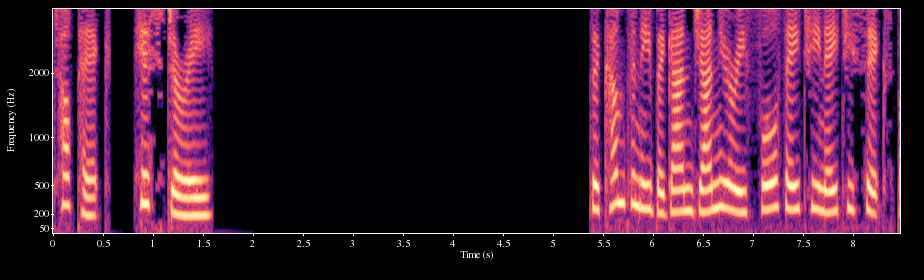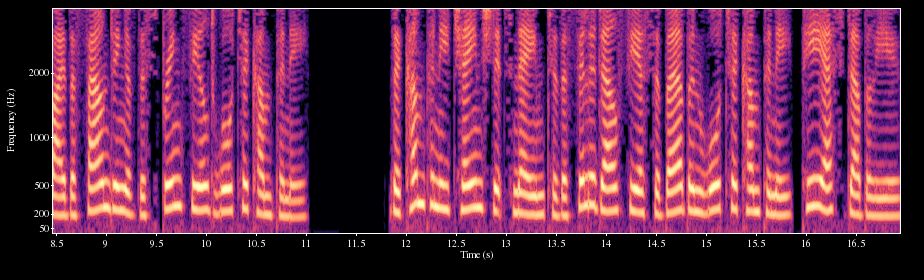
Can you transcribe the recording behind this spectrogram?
Topic: History The company began January 4, 1886 by the founding of the Springfield Water Company. The company changed its name to the Philadelphia Suburban Water Company PSW.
